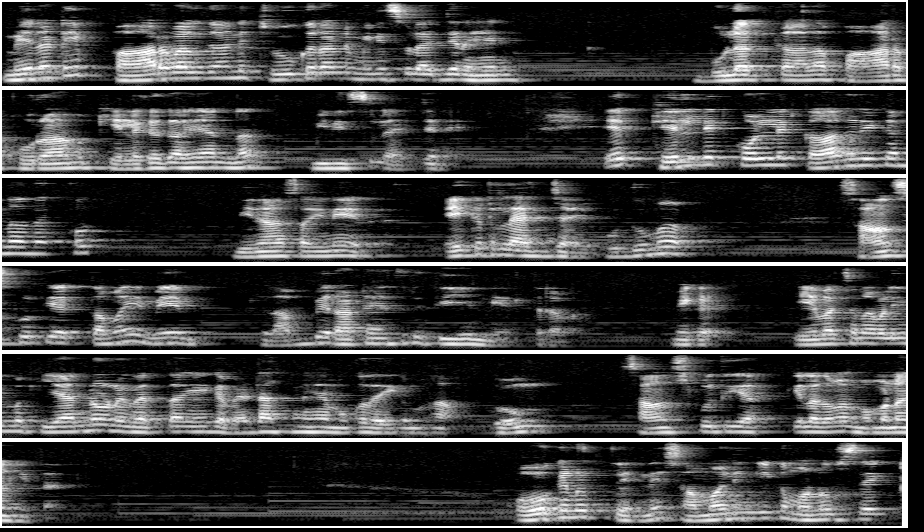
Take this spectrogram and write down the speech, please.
මේරටේ පාරවල් ගන්න චූ කරන්න මිනිස්සු ලැජ්ජන හැ බුලත් කාලා පාර පුරාම කෙලක ගයන්නත් මිනිස්සු ලැජ්ජනෑ ඒත් කෙල්ලෙක් කොල්ලෙක් ආදරය කරන්න දැක්කොත් විනාසයිනේද ඒකට ලැජ්ජයි. පුදුම සංස්කෘතියක් තමයි මේ ලබ්බේ රට ඇතුරි තියෙන් ඇතරම මේක ඒ වචන වලින්ම කියන්න ඕන නැත්තන් එක වැඩක් නෑ මොකද එක මහා ගොම් සංස්කෘතියක් කියලා තම මමනං හිතන්න. ඕගෙනුත් වෙන්නේ සමලින්ගික මනුස්සෙක්ට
